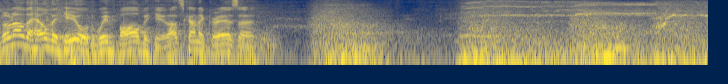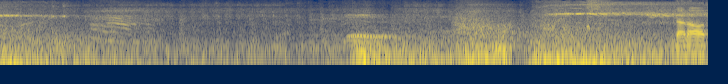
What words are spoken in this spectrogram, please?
I don't know how the hell they healed with barbecue. That's kind of crazy. That odd.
